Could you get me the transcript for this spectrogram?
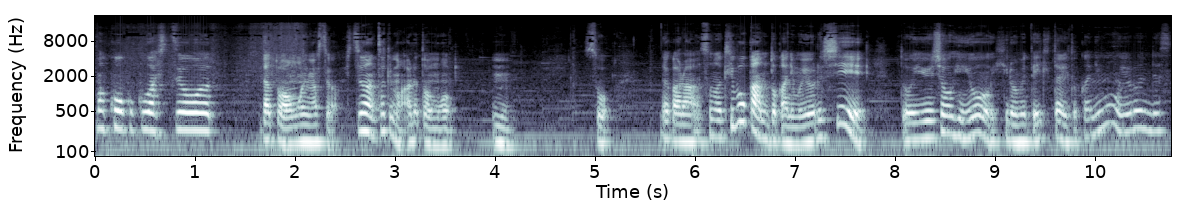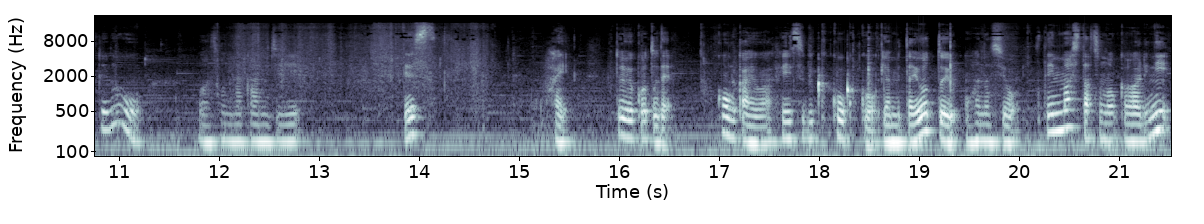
まあ、広告は必要だとは思いますよ。必要な時もあると思う。うん。そう。だからその規模感とかにもよるしどういう商品を広めていきたいとかにもよるんですけどまあそんな感じです。はい。ということで。今回は Facebook 広告をやめたよというお話をしてみました。その代わりに、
